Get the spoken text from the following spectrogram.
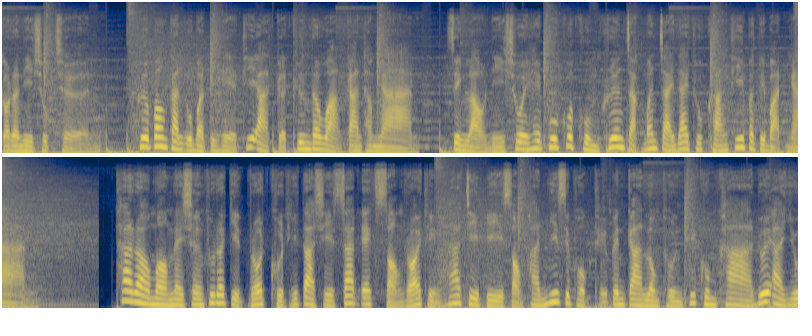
กรณีฉุกเฉิน เพื่อป้องกันอุบัติเหตุที่อาจเกิดขึ้นระหว่างการทำงาน สิ่งเหล่านี้ช่วยให้ผู้ควบคุมเครื่องจักรมั่นใจได้ทุกครั้งที่ปฏิบัติงาน ถ้าเรามองในเชิงธุรกิจรถขุดฮิตาชิ ZX 200ถึง 5G ปี2026 ถือเป็นการลงทุนที่คุ้มค่าด้วยอายุ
